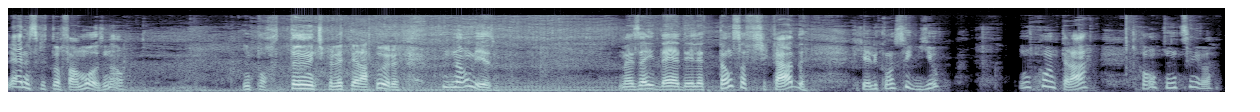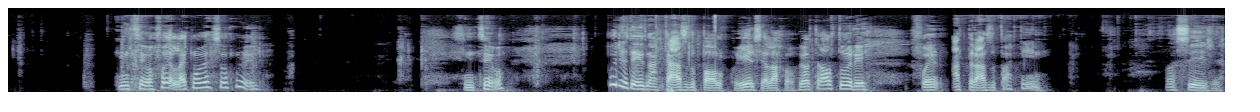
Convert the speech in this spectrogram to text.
Ele era um escritor famoso? Não. Importante para a literatura? Não mesmo. Mas a ideia dele é tão sofisticada que ele conseguiu encontrar com o Quinto Senhor. O Quinto Senhor foi lá e conversou com ele. O Quinto Senhor Podia ter ido na casa do Paulo Coelho, sei lá, qualquer outro autor aí. Foi atrás do Papini. Ou seja,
